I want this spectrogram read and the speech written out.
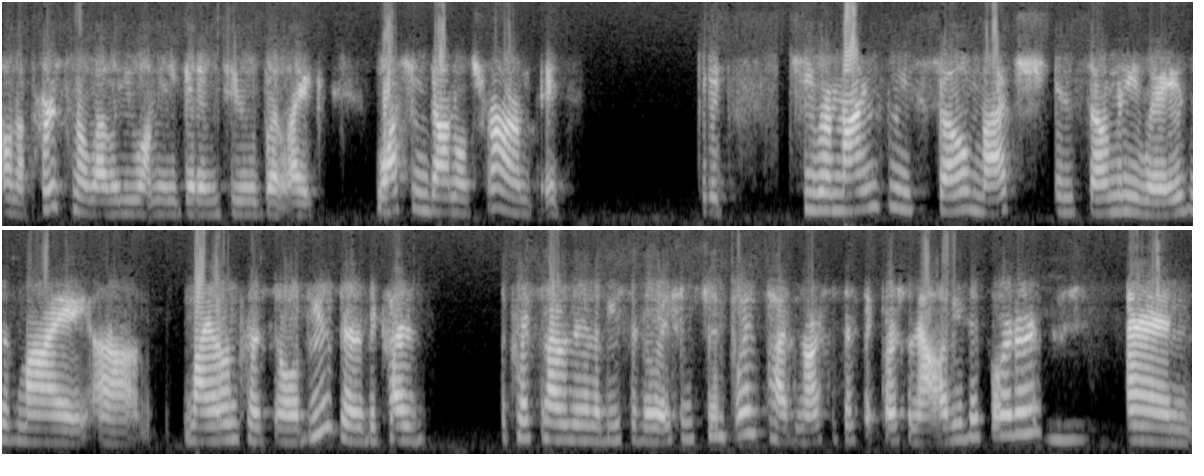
on a personal level you want me to get into, but like watching Donald Trump, it's, it's, he reminds me so much in so many ways of my, um, my own personal abuser because the person I was in an abusive relationship with had narcissistic personality disorder. Mm-hmm. And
